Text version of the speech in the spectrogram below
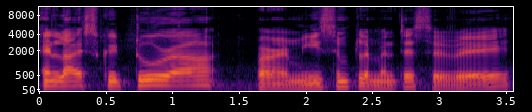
en la escritura, para mí simplemente se ve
